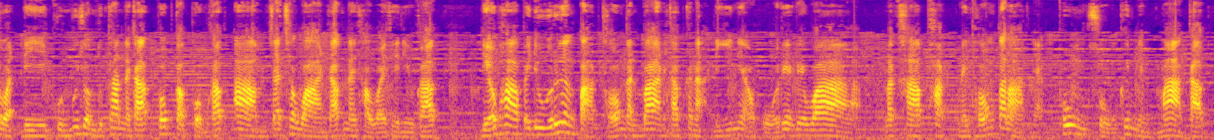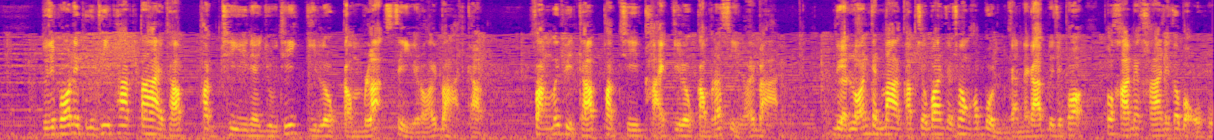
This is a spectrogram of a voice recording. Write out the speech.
สวัสดีคุณผู้ชมทุกท่านนะครับ พบกับผมครับอาร์มชัชวานครับในข่าวไวเทนิวครับเดี๋ยวพาไปดูเรื่องปากท้องกันบ้านครับ ขณะนี้เนี่ยโอ้โหเรียกได้ว่า ราคาผักในท้องตลาดเนี่ยพุ่งสูงขึ้นอย่างมากครับ โดยเฉพาะในพื้นที่ภาคใต้ครับ ผักชีเนี่ยอยู่ที่กิโลกรัมละ 400 บาทครับฟังไม่ผิดครับผักชีขายกิโลกรัมละ 400 บาทเดือดร้อนกันมากครับชาวบ้านชาวช่องเขาบ่นกันนะครับโดยเฉพาะพ่อค้าแม่ค้านี่ก็บอกโอ้โห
